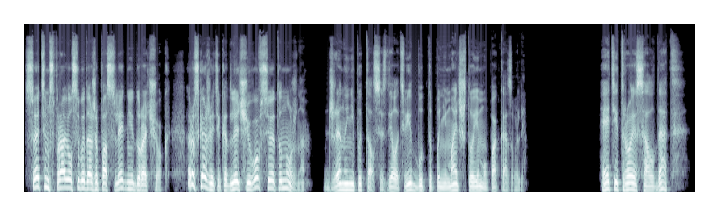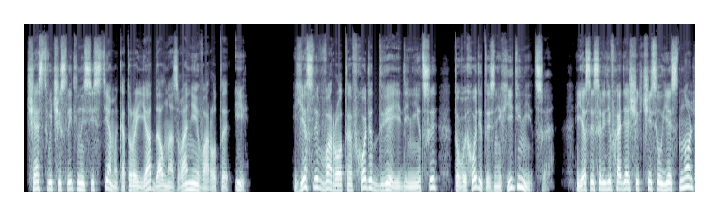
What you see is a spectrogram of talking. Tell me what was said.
«С этим справился бы даже последний дурачок. Расскажите-ка, для чего все это нужно?» Джен и не пытался сделать вид, будто понимает, что ему показывали. Эти трое солдат — часть вычислительной системы, которой я дал название «Ворота И». Если в ворота входят две единицы, то выходит из них единица. Если среди входящих чисел есть ноль,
